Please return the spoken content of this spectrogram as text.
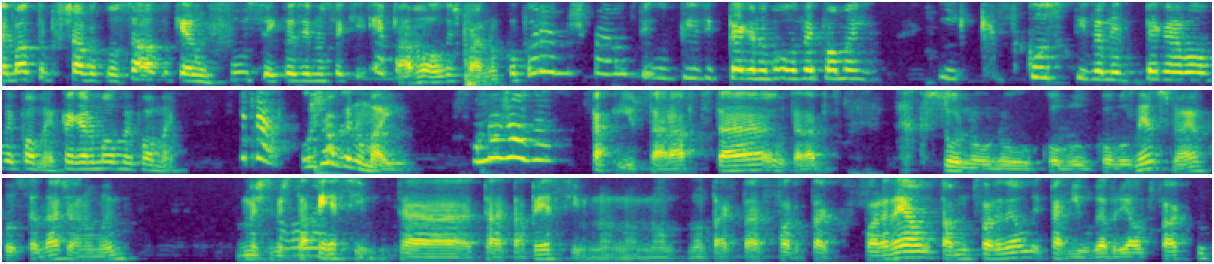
A malta puxava com o Sálvio, que era um fuça e coisa e não sei o quê. Epá, bolas, pá, não comparamos. Pá, o Pizzi pega na bola vai para o meio. E que se consecutivamente pega na bola vai para o meio, pega na bola vai para o meio. Epá, ou joga no meio, ou não joga. Pá, e o Tarapte está, o Tarapte regressou no, no Colbonenses, não é? Com o Sandar, já não lembro. Mas, mas está péssimo, está, está, está péssimo, não, não, não, não está, está, fora, está fora dela, está muito fora dela. E, pá, e o Gabriel, de facto,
